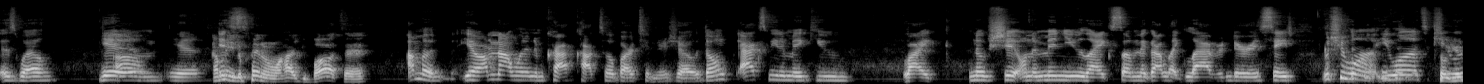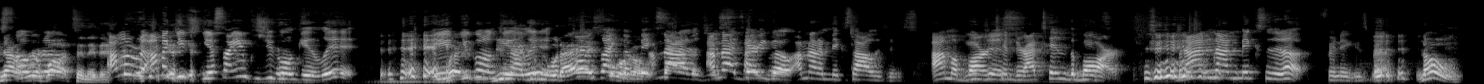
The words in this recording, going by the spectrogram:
as well. Yeah, Um, yeah. I mean, depending on how you bartend. I'm a yo. I'm not one of them craft cocktail bartenders, yo. Don't ask me to make you like no shit on the menu, like something that got like lavender and sage. What you want? You want So tequila you're not a soda? real bartender then. I'm a, I'm gonna get. Yes, I am, because you're gonna get lit. You, But you gonna you're get not lit. what I Oh, asked it's like for, the though. mix- I'm not. A, I'm not. There you go. I'm not a mixologist. I'm a You bartender. I tend the bar, but I'm not mixing it up for niggas, bro. No,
